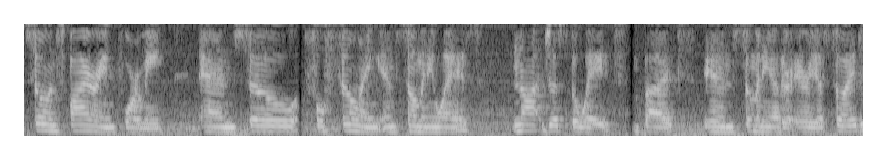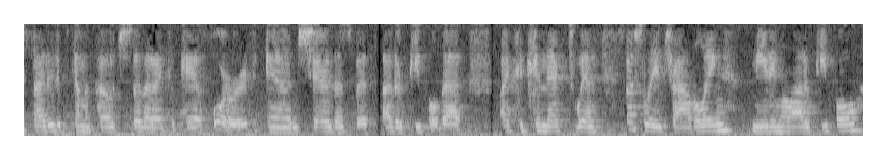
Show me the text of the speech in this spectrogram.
so inspiring for me and so fulfilling in so many ways. Not just the weight, but in so many other areas. So I decided to become a coach so that I could pay it forward and share this with other people that I could connect with, especially traveling, meeting a lot of people,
